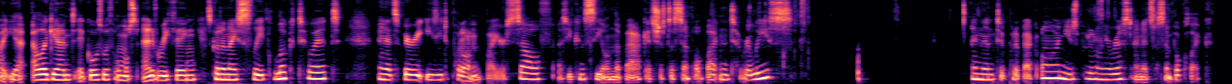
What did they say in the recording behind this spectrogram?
but yet elegant. It goes with almost everything. It's got a nice sleek look to it, and it's very easy to put on by yourself. As you can see on the back, it's just a simple button to release. And then to put it back on, you just put it on your wrist and it's a simple click.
